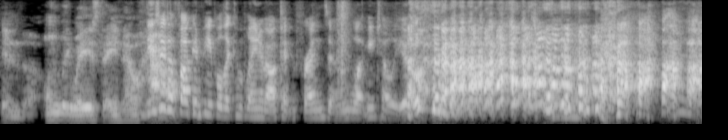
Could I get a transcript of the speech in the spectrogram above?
in the only ways they know how. These are the fucking people that complain about getting friend zoned. Let me tell you. I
